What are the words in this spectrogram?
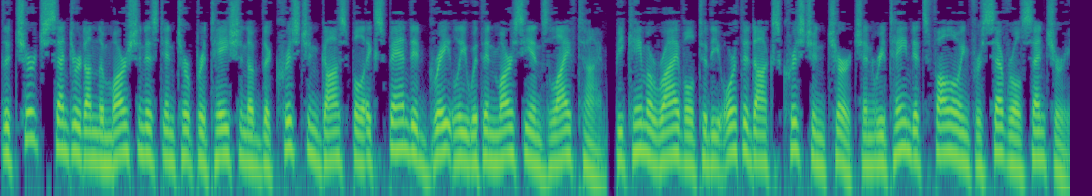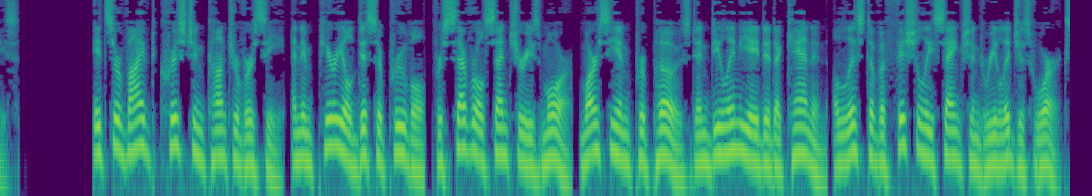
The Church centered on the Marcionist interpretation of the Christian gospel expanded greatly within Marcion's lifetime, became a rival to the Orthodox Christian Church and retained its following for several centuries. It survived Christian controversy, and imperial disapproval, for several centuries more. Marcion proposed and delineated a canon a list of officially sanctioned religious works.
